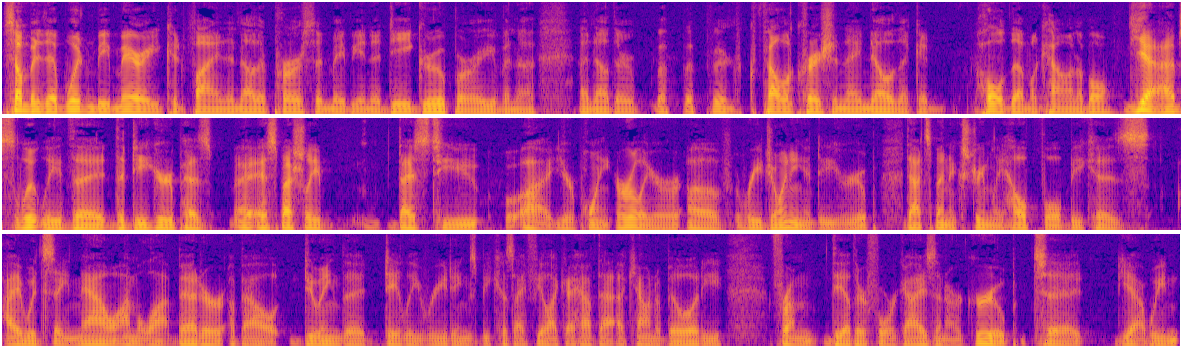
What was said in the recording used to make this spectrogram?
somebody that wouldn't be married could find another person, maybe in a D group or even a, another fellow Christian they know that could hold them accountable. Yeah, absolutely. The the D group has, especially as to uh, your point earlier of rejoining a D group, that's been extremely helpful because I would say now I'm a lot better about doing the daily readings because I feel like I have that accountability from the other four guys in our group to yeah, we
